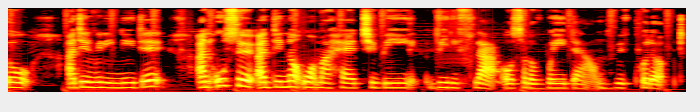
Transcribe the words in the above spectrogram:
thought I didn't really need it. And also I did not want my hair to be really flat or sort of weighed down with product.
